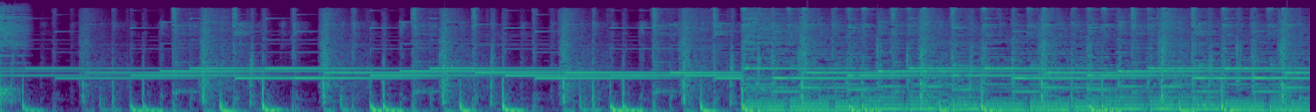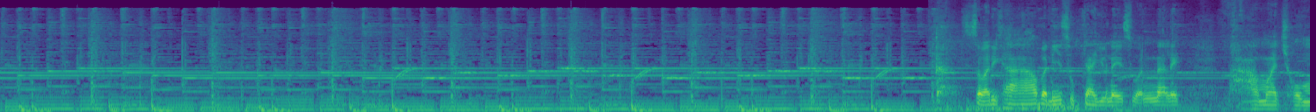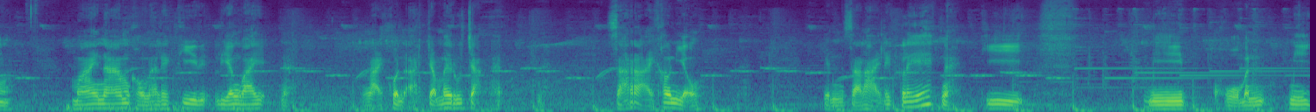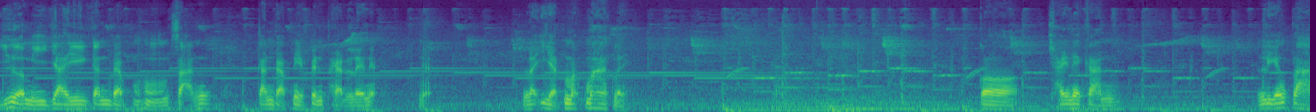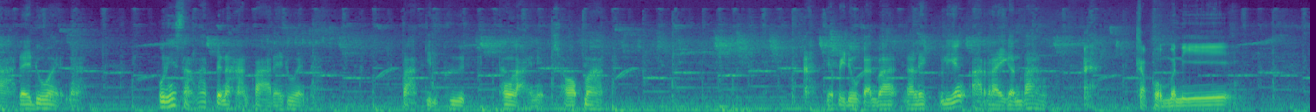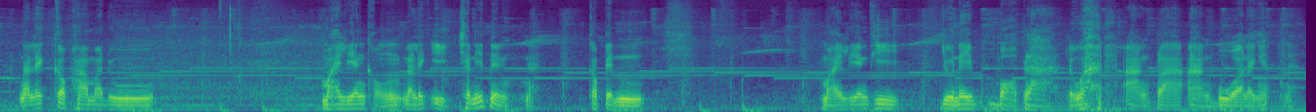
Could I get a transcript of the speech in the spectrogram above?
สวัสดีครับ วันนี้สุขใจอยู่ในสวนนาเล็ก พามาชม ไม้น้ำของนาเล็กที่เลี้ยงไว้นะหลายคนอาจจะไม่รู้จักนะสาหร่ายข้าวเหนียว เป็นสาหร่ายเล็กๆนะที่มีโอ้โหมันมีเยื่อมีใยกันแบบสารกันแบบนี้เป็นแผ่นเลยเนี่ยเนี่ยละเอียดมากๆเลย ก็ใช้ในการ เลี้ยงปลาได้ด้วยนะพวกนี้สามารถเป็นอาหารปลาได้ด้วยนะปลากินพืชทั้งหลายเนี่ยชอบมากเดี๋ยวไปดูกันว่านาเล็กเลี้ยงอะไรกันบ้าง ครับผมวันนี้นาเล็กก็พามาดู ไม้เลี้ยงของนาเล็กอีกชนิดหนึ่งนะก็เป็นไม้เลี้ยงที่อยู่ในบ่อปลา หรือว่าอ่างปลาอ่างบัวอะไรเงี้ยนะ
